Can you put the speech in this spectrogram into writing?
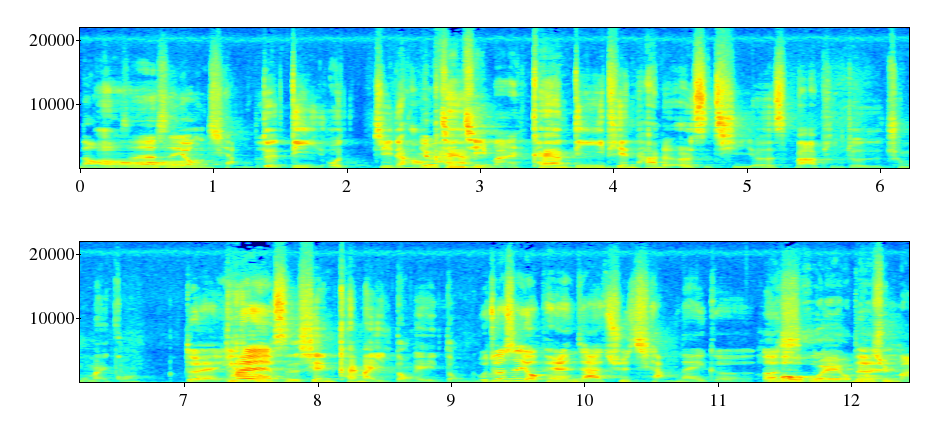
闹，哦，真的是用抢的。对，第一我记得好像开有亲戚买，开案第一天，他的二十七、二十八坪就是全部卖光。对，因为是先开卖一栋 A 栋的。我就是有陪人家去抢那个，好后悔我没有去买。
